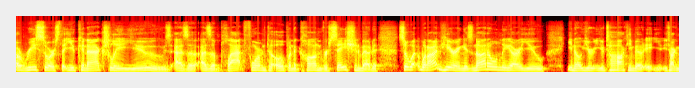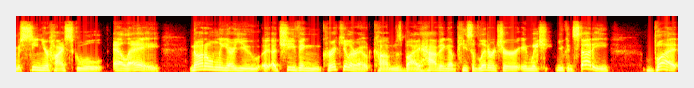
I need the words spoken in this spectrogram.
a resource that you can actually use as a as a platform to open a conversation about it. So what what i'm hearing is not only are you you know you're you're talking about eh, you're talking about senior high school la not only are you achieving curricular outcomes by having a piece of literature in which you can study but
